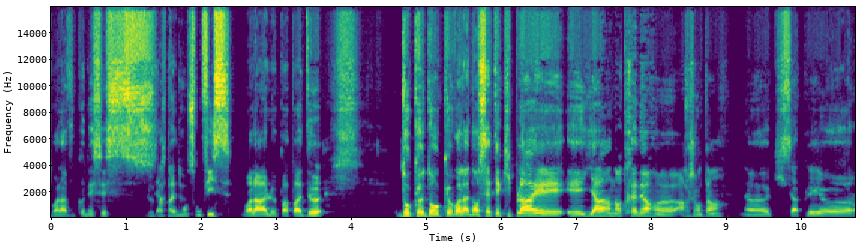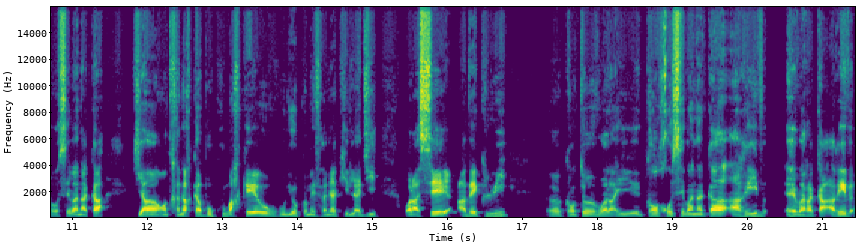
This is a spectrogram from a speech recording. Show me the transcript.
voilà, vous connaissez certainement son fils, voilà, le papa de. Donc, donc voilà, dans cette équipe-là, et il y a un entraîneur argentin qui s'appelait José Banaca, qui a entraîneur qui a beaucoup marqué au Julio Comesaña, qui l'a dit. Voilà, c'est avec lui quand voilà, et quand José Banaca arrive, et Baraka arrive,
